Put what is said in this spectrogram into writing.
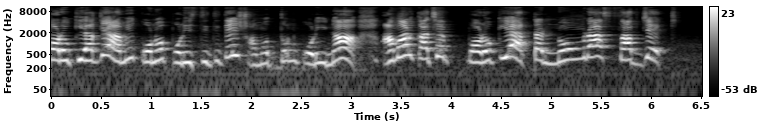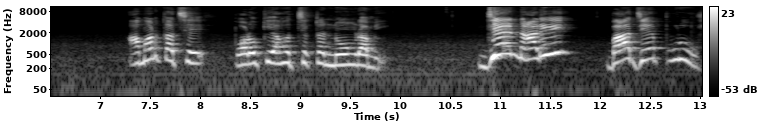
পরকিয়াকে আমি কোনো পরিস্থিতিতেই সমর্থন করি না। আমার কাছে পরকিয়া একটা নোংরা সাবজেক্ট আমার কাছে পরকিয়া হচ্ছে একটা নোংরামি। যে নারী বা যে পুরুষ,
